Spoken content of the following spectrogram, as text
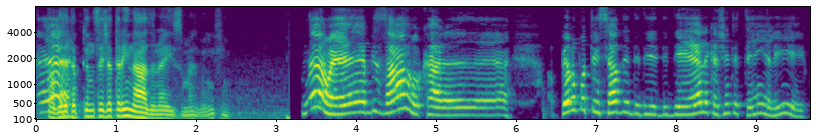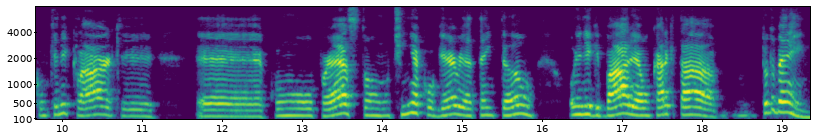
É. Talvez até porque não seja treinado, né? Isso, mas enfim. Não, é bizarro, cara. É... Pelo potencial de, de, de, DL que a gente tem ali, com Kenny Clark, é... com o Preston, tinha com o Gary até então, o Enigbari é um cara que tá. Tudo bem,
